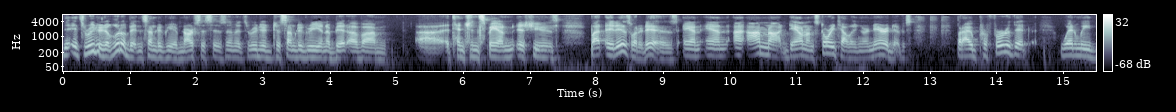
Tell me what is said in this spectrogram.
it's rooted a little bit in some degree of narcissism. It's rooted to some degree in a bit of um, uh, attention span issues but it is what it is. And and I, i'm not down on storytelling or narratives but i prefer that when we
